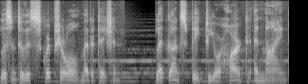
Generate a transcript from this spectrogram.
listen to this scriptural meditation, let God speak to your heart and mind.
